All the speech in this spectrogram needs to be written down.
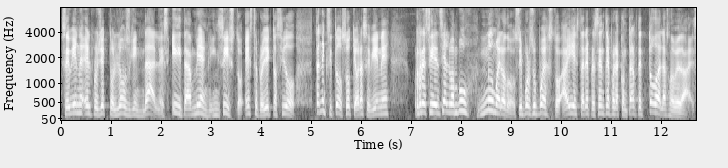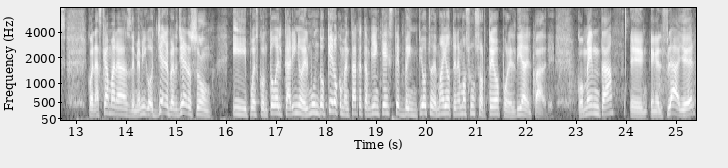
Se viene el proyecto Los Guindales y también, insisto, este proyecto ha sido tan exitoso que ahora se viene Residencial Bambú número 2 y por supuesto ahí estaré presente para contarte todas las novedades. Con las cámaras de mi amigo Gerber Gerson y pues con todo el cariño del mundo quiero comentarte también que este 28 de mayo tenemos un sorteo por el Día del Padre. Comenta en, en el flyer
